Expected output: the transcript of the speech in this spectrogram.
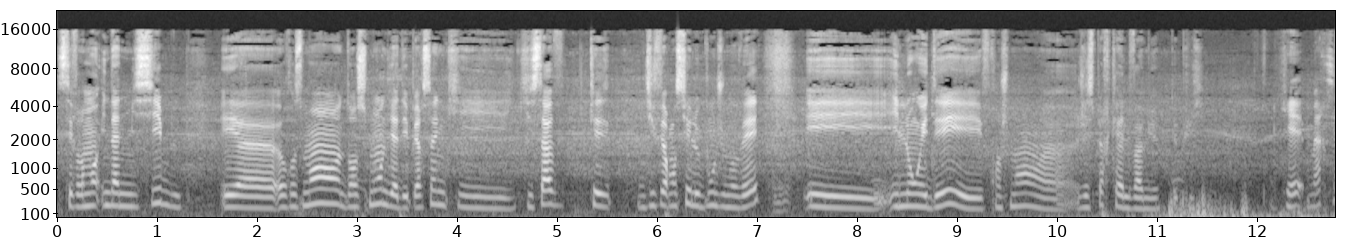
C'est vraiment inadmissible. Et euh, heureusement dans ce monde il y a des personnes qui, qui savent différencier le bon du mauvais. Et ils l'ont aidée. Et franchement j'espère qu'elle va mieux depuis. Ok, merci.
